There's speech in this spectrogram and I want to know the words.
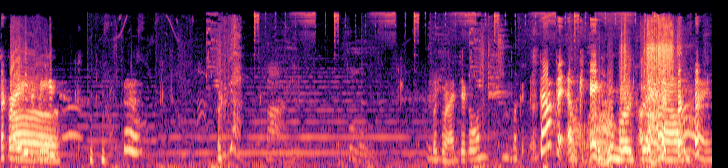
Sprayed me. Look when I jiggle him. Look at this. Stop it. Okay. Oh my Okay, god. fine.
